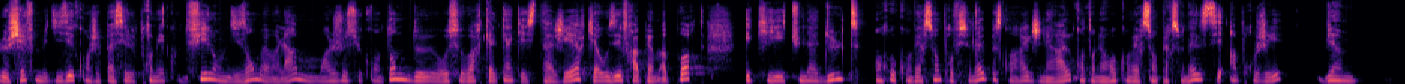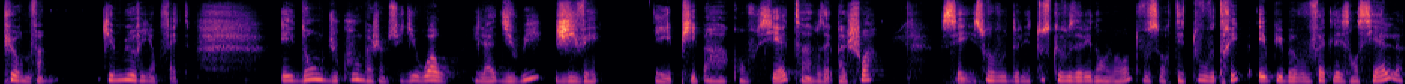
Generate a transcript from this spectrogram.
le chef me disait quand j'ai passé le premier coup de fil en me disant ben voilà moi je suis contente de recevoir quelqu'un qui est stagiaire qui a osé frapper à ma porte et qui est une adulte en reconversion professionnelle. Parce qu'en règle générale quand on est en reconversion personnelle c'est un projet bien pur enfin qui est mûri en fait. Et donc du coup ben, je me suis dit waouh. Il a dit oui j'y vais. Et puis ben quand vous y êtes vous n'avez pas le choix. C'est soit vous donnez tout ce que vous avez dans le ventre, vous sortez tous vos tripes et puis ben, vous faites l'essentiel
